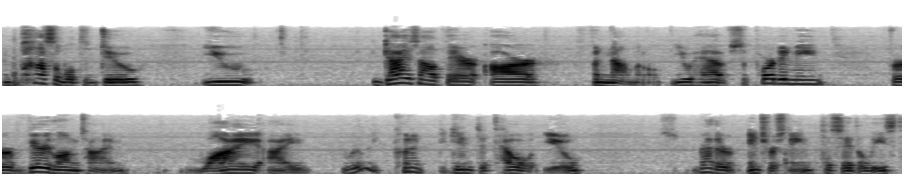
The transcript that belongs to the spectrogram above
impossible to do. You guys out there are phenomenal. You have supported me for a very long time. Why I really couldn't begin to tell you rather interesting, to say the least.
